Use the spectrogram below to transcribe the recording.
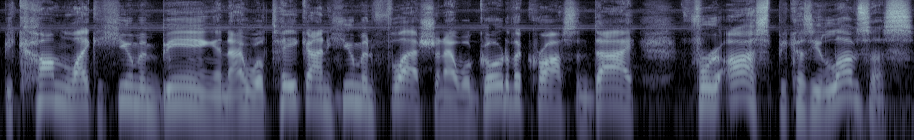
become like a human being and I will take on human flesh and I will go to the cross and die for us because he loves us.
